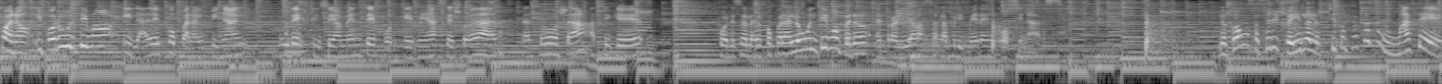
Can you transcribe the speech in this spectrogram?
Bueno, y por último, y la dejo para el final, pura exclusivamente porque me hace llorar la cebolla, así que por eso la dejo para lo último, pero en realidad va a ser la primera en cocinarse. Lo que vamos a hacer es pedirle a los chicos, ¿me pasan un mate?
